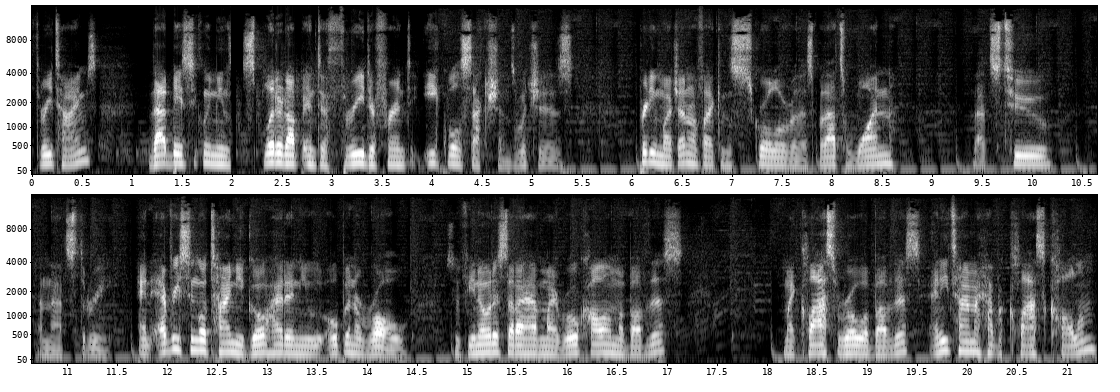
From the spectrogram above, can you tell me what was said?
three times, that basically means split it up into three different equal sections, which is pretty much, I don't know if I can scroll over this, but that's one, that's two, and that's three. And every single time you go ahead and you open a row, so if you notice that I have my row column above this, my class row above this, anytime I have a class column,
